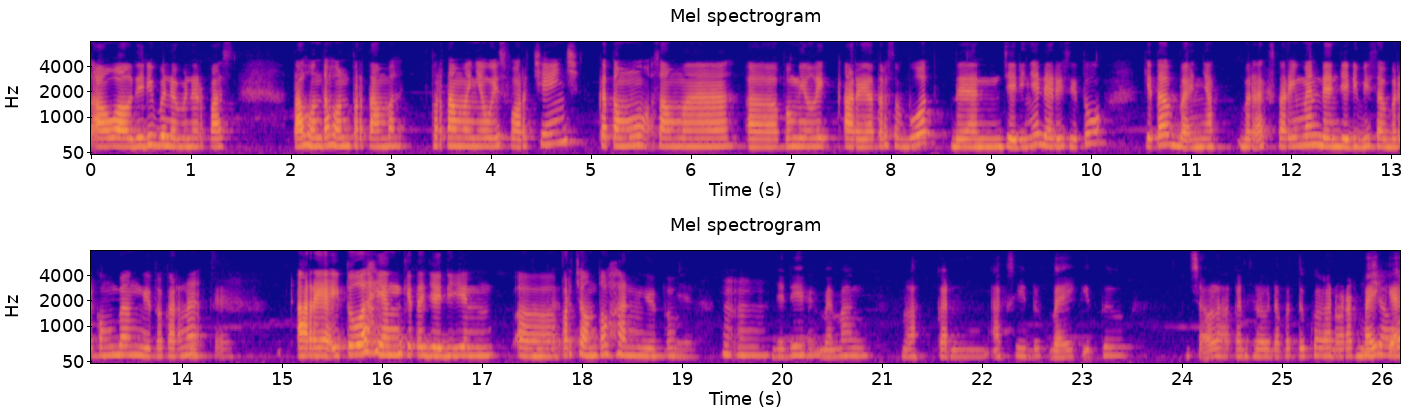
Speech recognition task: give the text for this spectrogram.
awal. Jadi benar-benar pas tahun-tahun pertama pertamanya Waste for Change ketemu sama uh, pemilik area tersebut dan jadinya dari situ kita banyak bereksperimen dan jadi bisa berkembang gitu karena okay. area itulah yang kita jadiin uh, percontohan gitu. Yeah. Mm -mm. Jadi memang melakukan aksi hidup baik itu Insya Allah akan selalu dapat dukungan orang baik ya.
